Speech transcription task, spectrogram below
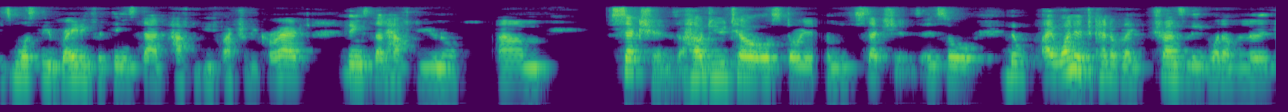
It's mostly writing for things that have to be factually correct, things that have to, you know, um, sections. How do you tell stories from each sections? And so the, I wanted to kind of like translate what I've learned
